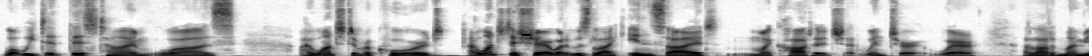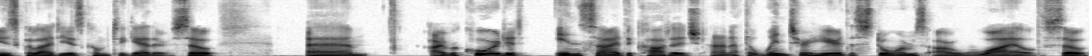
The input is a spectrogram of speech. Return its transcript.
what we did this time was I wanted to record, I wanted to share what it was like inside my cottage at winter, where a lot of my musical ideas come together. So um, I recorded inside the cottage, and at the winter here, the storms are wild. So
